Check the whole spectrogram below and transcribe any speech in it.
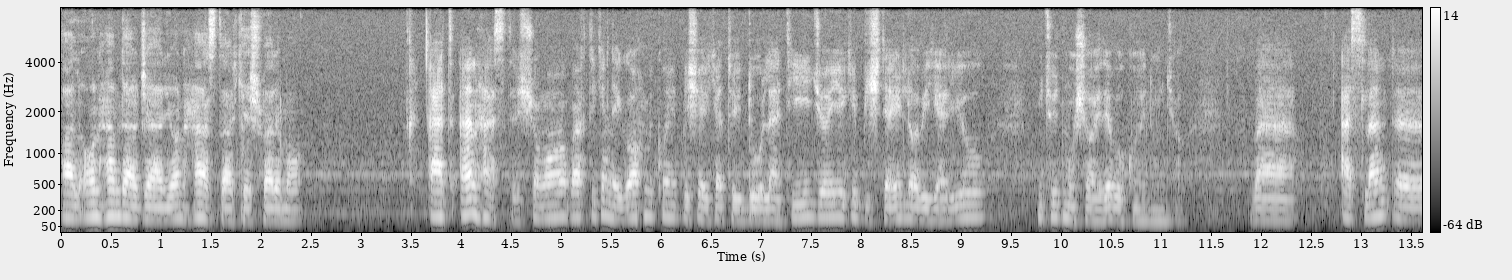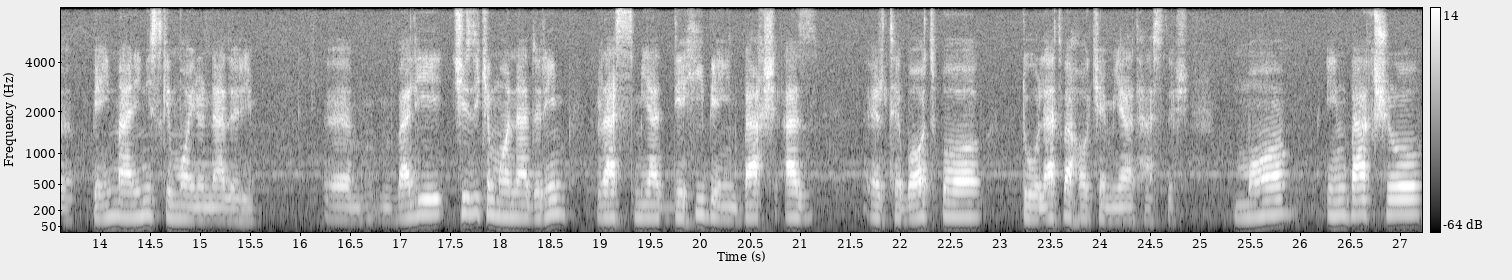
الان هم در جریان هست در کشور ما. قطعا هسته. شما وقتی که نگاه می‌کنید به شرکت های دولتی جاییه که بیشتری لابیگری رو می‌تونید مشاهده بکنید اونجا. و اصلا به این معنی نیست که ما اینو نداریم. ولی چیزی که ما نداریم رسمیت دهی به این بخش از ارتباط با دولت و حاکمیت هستش. ما این بخش رو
